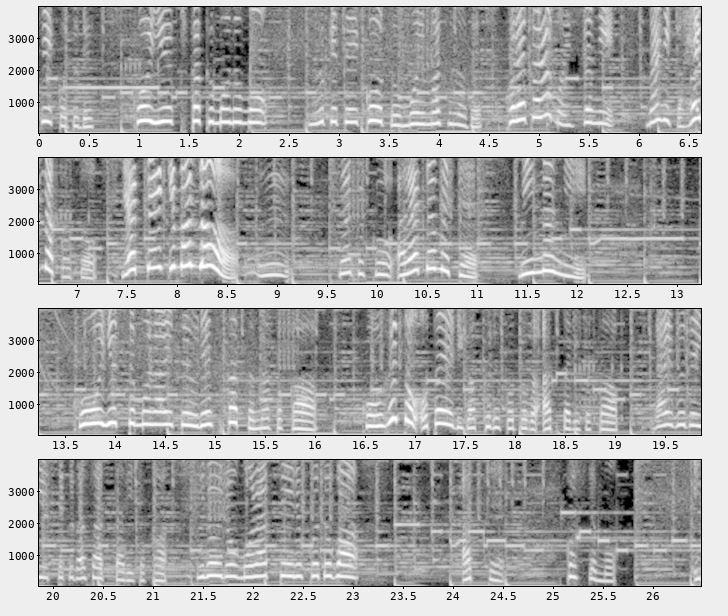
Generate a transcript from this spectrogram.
しいことです。こういう企画ものも続けていこうと思いますので、これからも一緒に何か変なことやっていきましょううん。なんかこう、改めてみんなに、こう言ってもらえて嬉しかったなとか、こう、ふとお便りが来ることがあったりとか、ライブで言ってくださったりとか、いろいろもらっている言葉あって、少しでもいっ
